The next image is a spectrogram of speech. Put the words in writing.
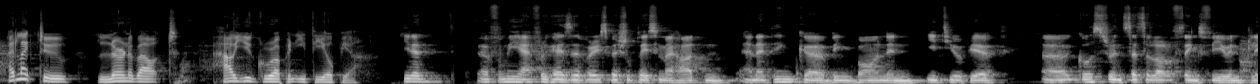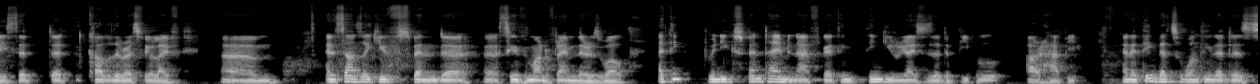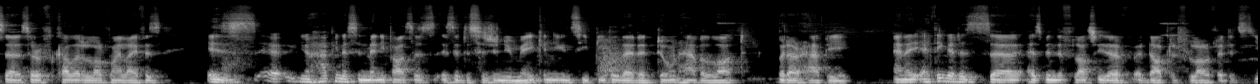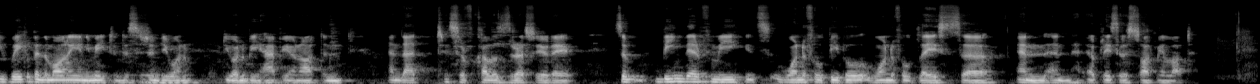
I'd like to learn about how you grew up in Ethiopia. You know, uh, for me, Africa is a very special place in my heart, and and I think uh, being born in Ethiopia uh, goes through and sets a lot of things for you in place that that color the rest of your life. Um, and it sounds like you've spent uh, a significant amount of time there as well. I think when you spend time in Africa, I think the thing you realize is that the people are happy, and I think that's one thing that has uh, sort of colored a lot of my life is is uh, you know happiness in many parts is, is a decision you make and you can see people that, don't have a lot but are happy and I, I think that uh, has been the philosophy that I've adopted for a lot of it. It's you wake up in the morning and you make the decision: do you want to do you want to be happy or not? And and that sort of colors the rest of your day. So being there for me, it's wonderful people, wonderful place, uh, and and a place that has taught me a lot.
